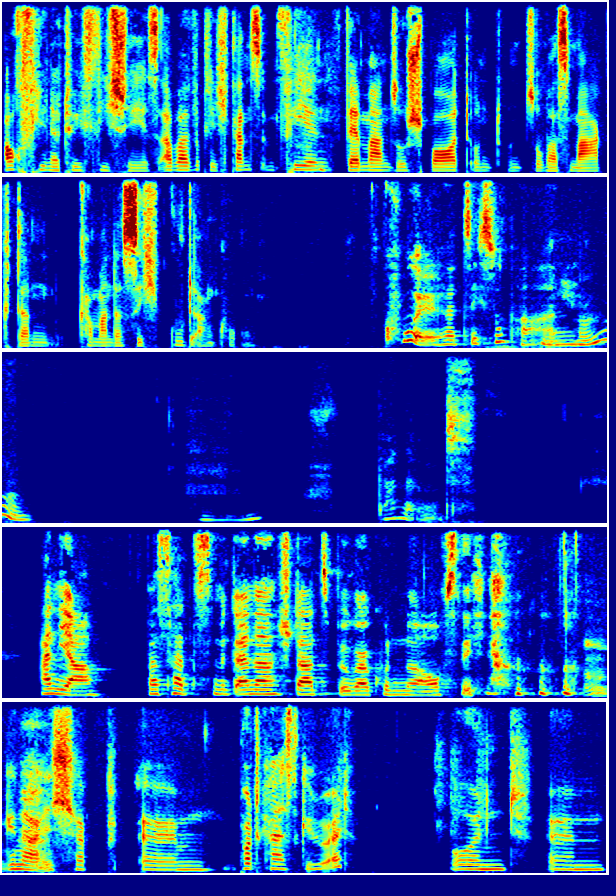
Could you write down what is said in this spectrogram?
auch viel natürlich Klischees. Aber wirklich, ich kann es empfehlen, wenn man so Sport und, und sowas mag, dann kann man das sich gut angucken. Cool, hört sich super an. Mhm. Mhm. Spannend. Anja, was hat's mit deiner Staatsbürgerkunde auf sich? genau, ich habe ähm, Podcast gehört und ähm,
